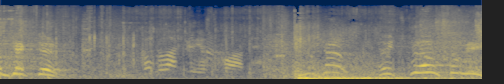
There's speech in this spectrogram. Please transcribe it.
Objective. Good luck to your squad. Look out. It's close to me.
